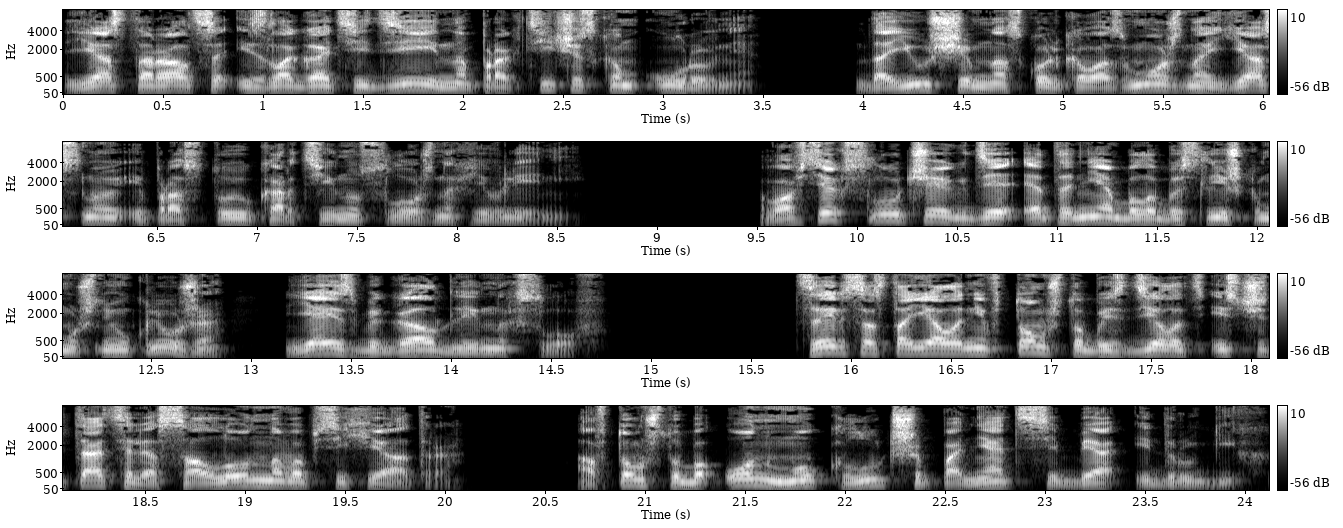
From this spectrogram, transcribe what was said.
Я старался излагать идеи на практическом уровне, дающем, насколько возможно, ясную и простую картину сложных явлений. Во всех случаях, где это не было бы слишком уж неуклюже, я избегал длинных слов. Цель состояла не в том, чтобы сделать из читателя салонного психиатра, а в том, чтобы он мог лучше понять себя и других.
